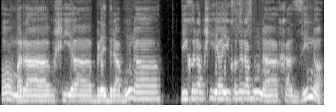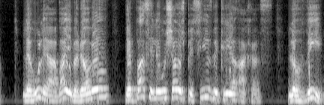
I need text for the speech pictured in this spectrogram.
Omar Rabjia Bredravuna, dijo Rabjia, hijo de Rabuna, Hazino, lehule a Berobe, De pase le los pesidos de cría ajas. Los vi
